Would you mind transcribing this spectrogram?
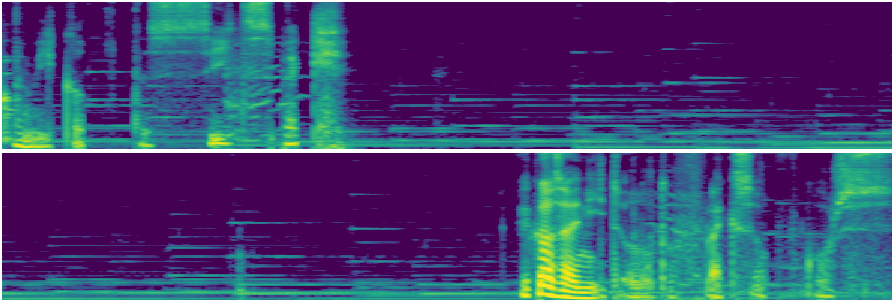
And we got the seats back. Because I need a lot of flax, of course.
